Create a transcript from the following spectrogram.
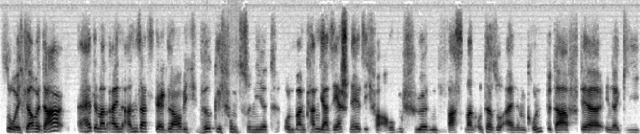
So, ich glaube, da hätte man einen Ansatz, der, glaube ich, wirklich funktioniert. Und man kann ja sehr schnell sich vor Augen führen, was man unter so einem Grundbedarf der Energie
